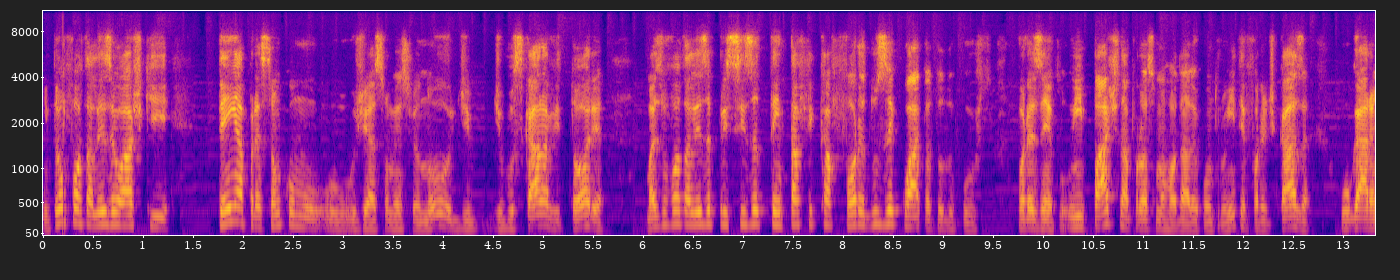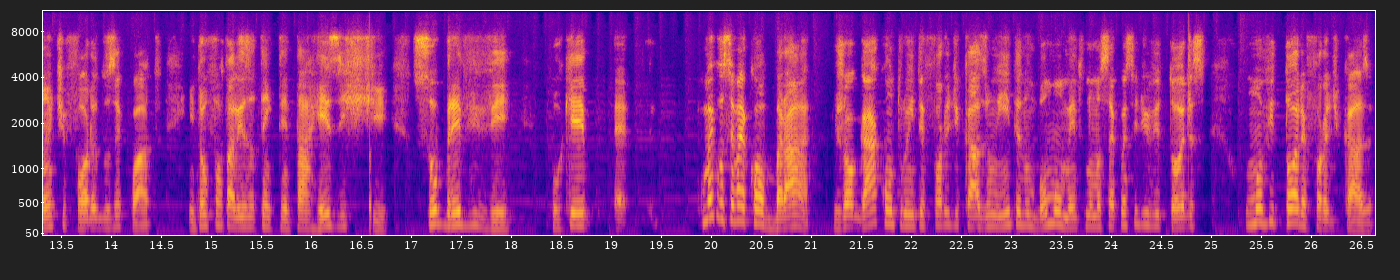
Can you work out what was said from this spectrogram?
Então, o Fortaleza, eu acho que tem a pressão, como o Gerson mencionou, de, de buscar a vitória, mas o Fortaleza precisa tentar ficar fora do Z4 a todo custo. Por exemplo, o empate na próxima rodada contra o Inter fora de casa o garante fora do Z4. Então o Fortaleza tem que tentar resistir, sobreviver, porque é, como é que você vai cobrar jogar contra o Inter fora de casa, um Inter num bom momento, numa sequência de vitórias, uma vitória fora de casa?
